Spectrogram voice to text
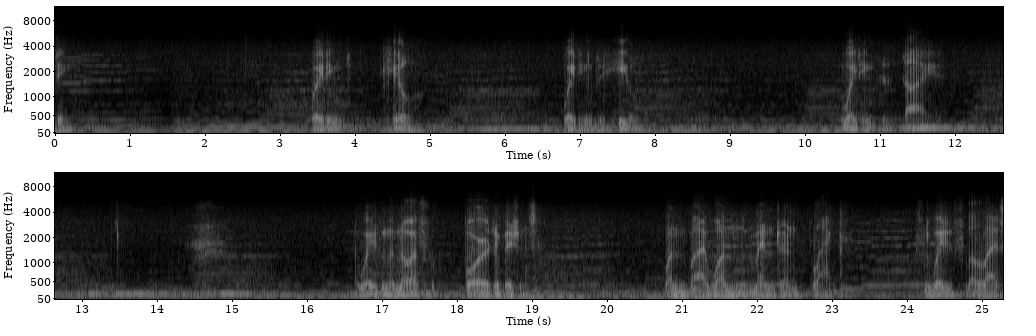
Waiting. Waiting to kill. Waiting to heal. Waiting to die. I waited in the north for four divisions. One by one, the men turned black as we waited for the last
